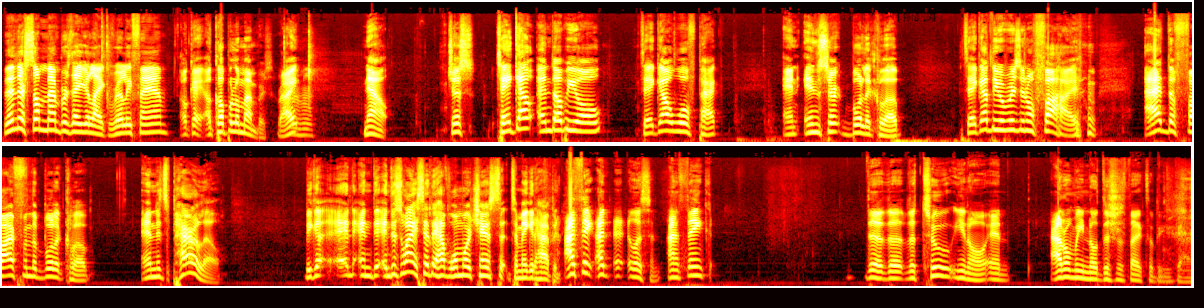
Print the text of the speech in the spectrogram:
Then there's some members that you're like, really, fam? okay a couple of members, right? Mm-hmm. Now, just take out NWO, take out Wolfpack, and insert Bullet Club. Take out the original five, add the five from the Bullet Club, and it's parallel. Because and and and this is why I said they have one more chance to, to make it happen. I think. I, I- listen. I think the the the two, you know, and I don't mean no disrespect to these guys.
